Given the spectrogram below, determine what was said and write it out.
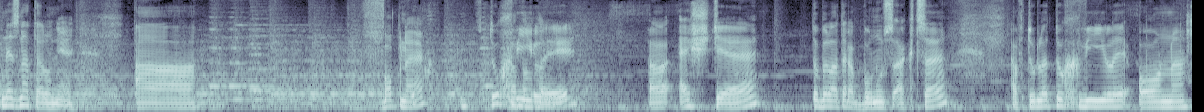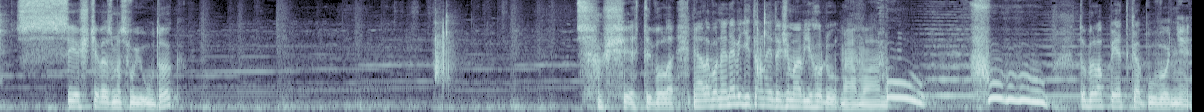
neznatelně. A Bob ne? v tu chvíli a ještě, to byla teda bonus akce, a v tuhle tu chvíli on si ještě vezme svůj útok. Což je ty vole. Ne, ale on je neviditelný, takže má výhodu. Mám, mám. Fuh, to byla pětka původně.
